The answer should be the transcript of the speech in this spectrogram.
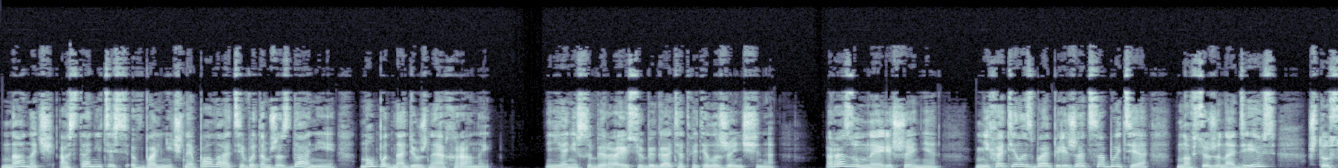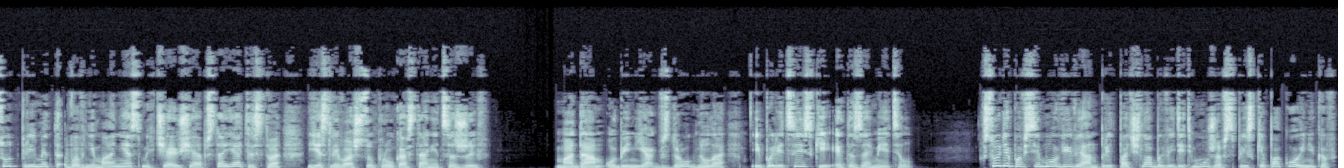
на ночь останетесь в больничной палате в этом же здании, но под надежной охраной». «Я не собираюсь убегать», — ответила женщина. Разумное решение. Не хотелось бы опережать события, но все же надеюсь, что суд примет во внимание смягчающие обстоятельства, если ваш супруг останется жив». Мадам Обиньяк вздрогнула, и полицейский это заметил. Судя по всему, Вивиан предпочла бы видеть мужа в списке покойников.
